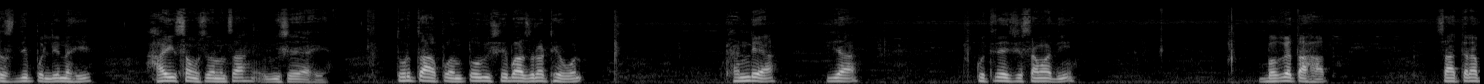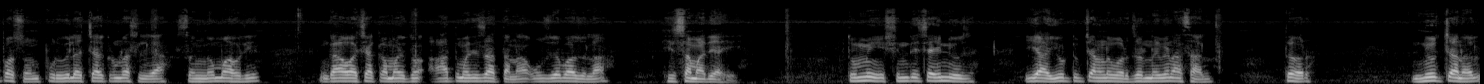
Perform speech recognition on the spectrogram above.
तसदी पडली नाही हाही संशोधनाचा विषय आहे. तूर्त आपण तो विषय बाजूला ठेवून खंड्या या कुत्र्याची समाधी बघत आहात. सातारापासून पूर्वेला चार किलोमीटर असलेल्या संगम माहुली गावाच्या कमालीतून आतमध्ये जाताना उजव्या बाजूला ही समाधी आहे. तुम्ही शिंदेशाही न्यूज या यूट्यूब चॅनलवर जर नवीन असाल तर न्यूज चॅनल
